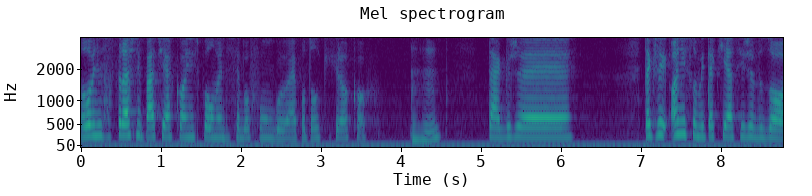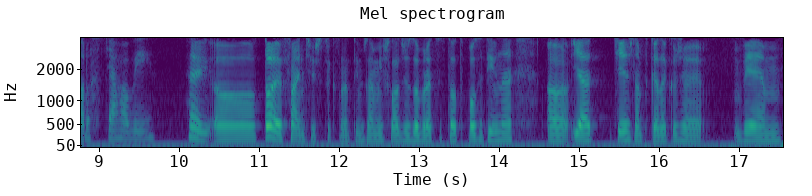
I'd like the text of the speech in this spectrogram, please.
Lebo mne sa strašne páči, ako oni spolu medzi sebou fungujú aj po toľkých rokoch. Mhm. Takže... Takže oni sú mi taký asi, že vzor vzťahový. Hej, uh, to je fajn tiež tak sa nad tým zamýšľať, že zobrať si z toho to pozitívne. Uh, ja tiež napríklad akože viem,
